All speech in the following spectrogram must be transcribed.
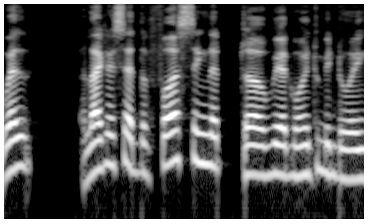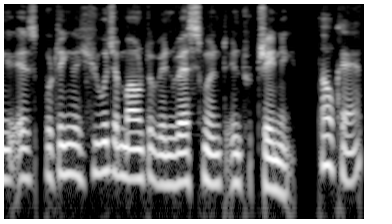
Well, like I said, the first thing that uh, we are going to be doing is putting a huge amount of investment into training. Okay.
